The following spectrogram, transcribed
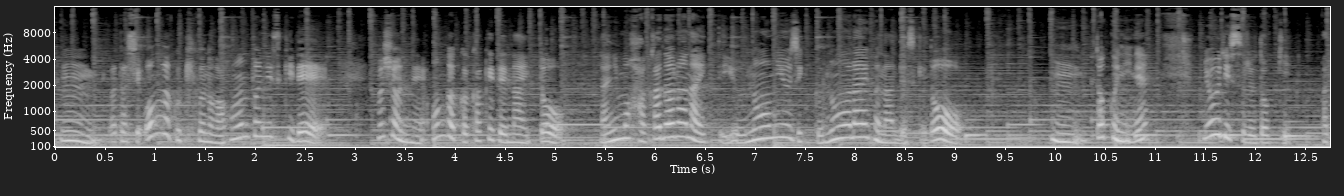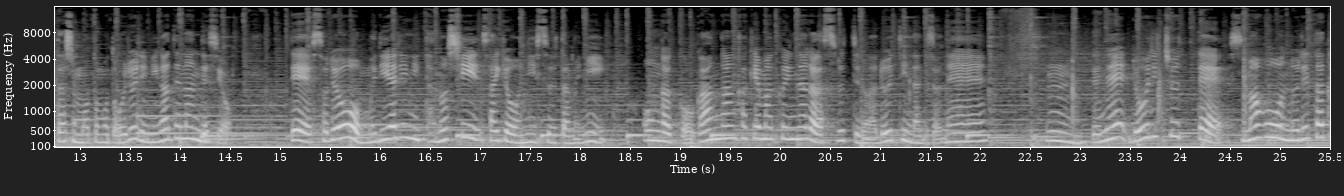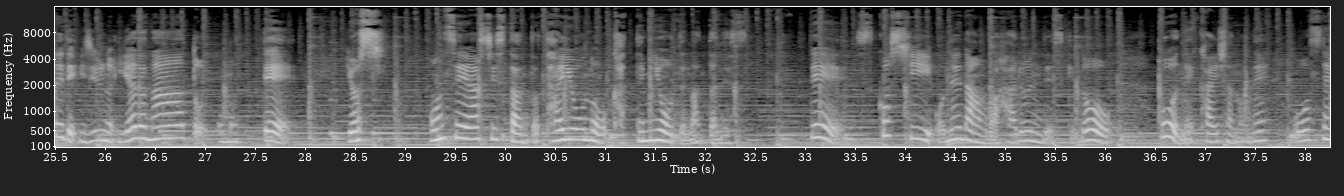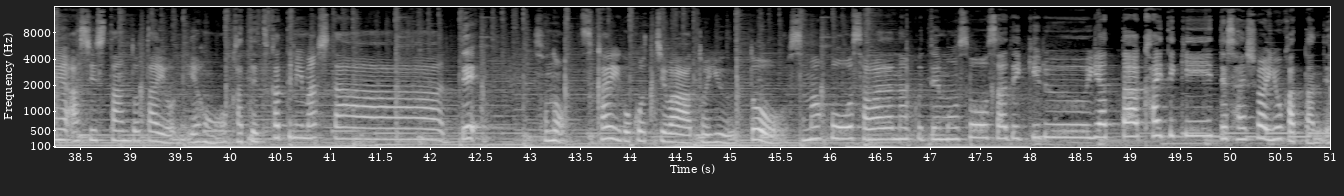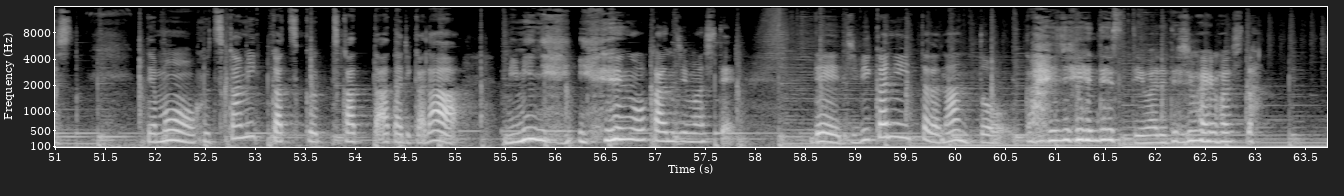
うん、私音楽聴くのが本当に好きでむしろね音楽がかけてないと何もはかどらないっていうノーミュージックノーライフなんですけど、うん、特にね料理する時私もともとお料理苦手なんですよでそれを無理やりに楽しい作業にするために音楽をガンガンかけまくりながらするっていうのがルーティンなんですよね。うん、でね料理中ってスマホを濡れた手でいじるの嫌だなと思ってよし音声アシスタント対応のを買ってみようってなったんです。で少しお値段は張るんですけど某ね会社のね音声アシスタント対応のイヤホンを買って使ってみました。でその使い心地はというとスマホを触らなくても操作できるやった快適って最初は良かったんです。でも2日3日つく使ったあたりから耳に異変を感じまして。で耳鼻科に行ったらなんと外耳炎ですって言われてしまいました。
